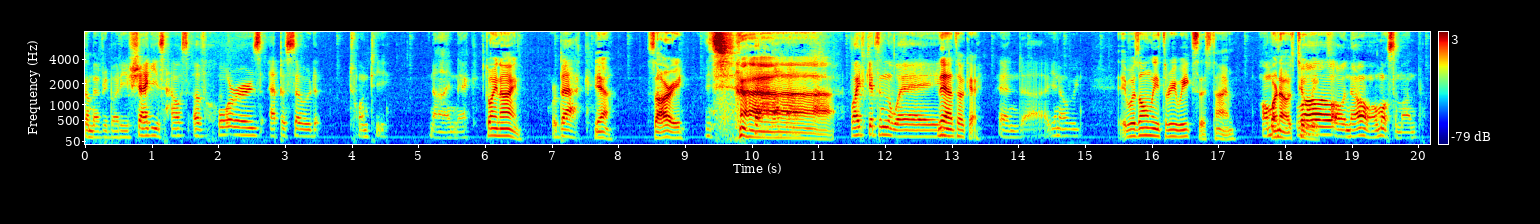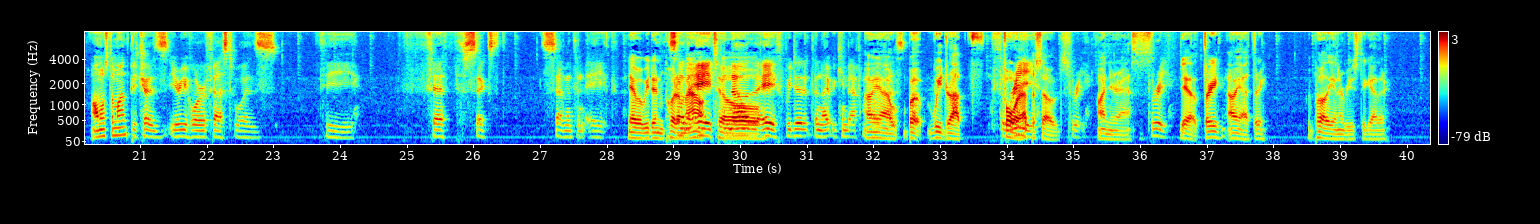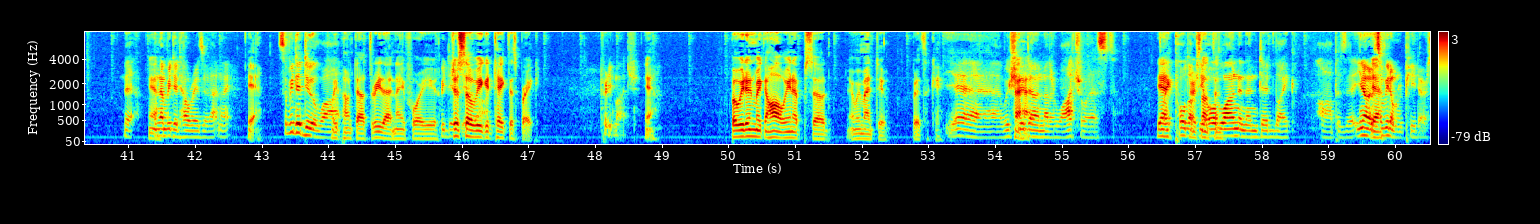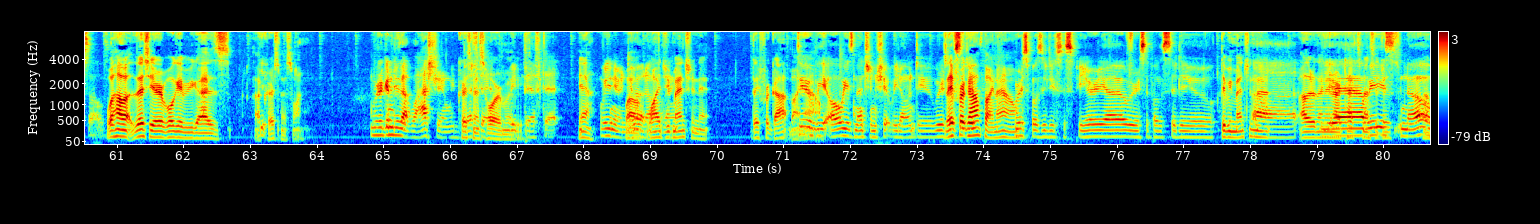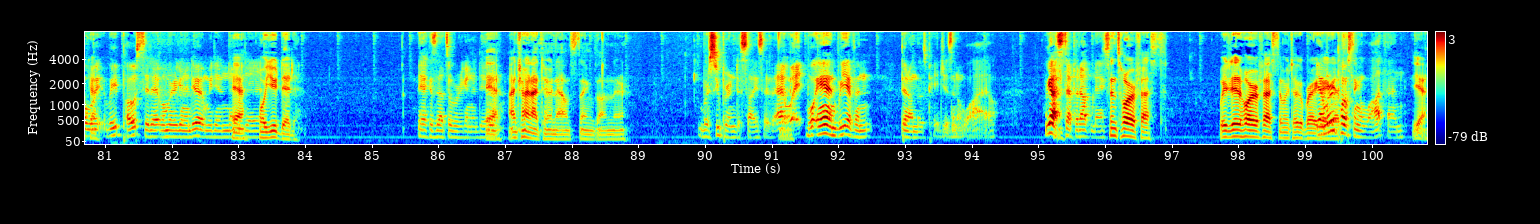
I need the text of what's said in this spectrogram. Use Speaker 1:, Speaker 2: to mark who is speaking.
Speaker 1: Welcome, everybody. Shaggy's House of Horrors, episode 29, Nick.
Speaker 2: 29.
Speaker 1: We're back.
Speaker 2: Yeah. Sorry.
Speaker 1: Life gets in the way.
Speaker 2: Yeah, it's okay.
Speaker 1: And, uh, you know, we
Speaker 2: It was only three weeks this time.
Speaker 1: almost.
Speaker 2: no, it was two
Speaker 1: well,
Speaker 2: weeks.
Speaker 1: Oh, no, almost a month.
Speaker 2: Almost a month?
Speaker 1: Because Erie Horror Fest was the 5th, 6th, 7th, and 8th.
Speaker 2: Yeah, but we didn't put
Speaker 1: so
Speaker 2: them
Speaker 1: the
Speaker 2: out
Speaker 1: 8th,
Speaker 2: till.
Speaker 1: No, the 8th. We did it the night we came back from
Speaker 2: Oh, yeah,
Speaker 1: Fest.
Speaker 2: but we dropped four episodes
Speaker 1: Three.
Speaker 2: on your asses.
Speaker 1: Three.
Speaker 2: Yeah, three? Oh, yeah, three. We put all the interviews together.
Speaker 1: Yeah.
Speaker 2: Yeah.
Speaker 1: And then we did Hellraiser that night.
Speaker 2: Yeah.
Speaker 1: So we did do a lot.
Speaker 2: We pumped out three that night for you.
Speaker 1: We did
Speaker 2: just so we could take this break.
Speaker 1: Pretty much.
Speaker 2: Yeah. But we didn't make a Halloween episode, and we meant to. But it's okay.
Speaker 1: Yeah, we should have done another watch list.
Speaker 2: Yeah.
Speaker 1: like pulled up the old one and then did like opposite. You know,
Speaker 2: Yeah.
Speaker 1: so we don't repeat ourselves.
Speaker 2: Well, how about this year? We'll give you guys a
Speaker 1: Yeah.
Speaker 2: Christmas one.
Speaker 1: We were gonna do that last year and we
Speaker 2: Christmas
Speaker 1: biffed
Speaker 2: horror
Speaker 1: it.
Speaker 2: movies.
Speaker 1: We biffed it.
Speaker 2: Yeah.
Speaker 1: We didn't even do
Speaker 2: Well,
Speaker 1: it. Don't
Speaker 2: why'd you
Speaker 1: think.
Speaker 2: mention it? They forgot by
Speaker 1: Dude,
Speaker 2: now.
Speaker 1: we always mention shit we don't do. We were
Speaker 2: they
Speaker 1: to do-
Speaker 2: forgot by now.
Speaker 1: we were supposed to do Suspiria. We were supposed to do.
Speaker 2: Did we mention that?
Speaker 1: Uh,
Speaker 2: other than in our text
Speaker 1: we
Speaker 2: messages?
Speaker 1: used- no,
Speaker 2: Okay.
Speaker 1: we, we posted it when we were gonna do it, and we didn't.
Speaker 2: Yeah.
Speaker 1: did it.
Speaker 2: Well, you did.
Speaker 1: Yeah, because that's what we're gonna do.
Speaker 2: Yeah. I try not to announce things on there.
Speaker 1: We're super indecisive.
Speaker 2: Yeah.
Speaker 1: Well, and we haven't been on those pages in a while. We gotta
Speaker 2: Yeah.
Speaker 1: step it up, Nick.
Speaker 2: Since Horror Fest. We did Horror Fest and we took a break.
Speaker 1: Yeah, we were posting a lot then,
Speaker 2: Yeah.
